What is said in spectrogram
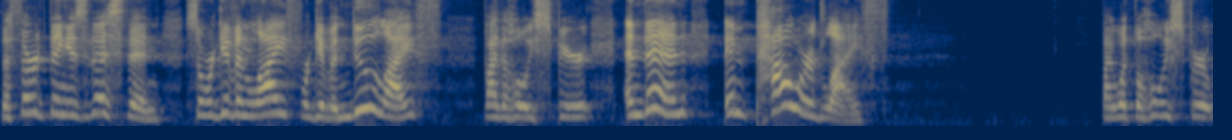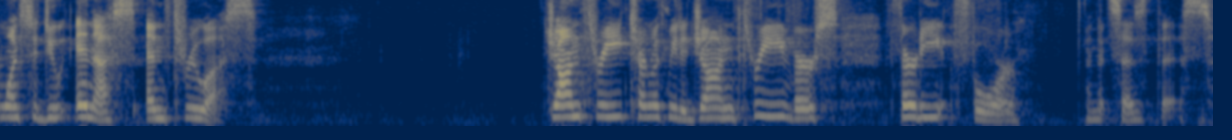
The third thing is this then. So we're given life, we're given new life by the Holy Spirit, and then empowered life by what the Holy Spirit wants to do in us and through us. John 3, turn with me to John 3, verse 34, and it says this.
